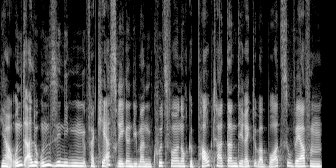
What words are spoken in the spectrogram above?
Ja, und alle unsinnigen Verkehrsregeln, die man kurz vorher noch gepaukt hat, dann direkt über Bord zu werfen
